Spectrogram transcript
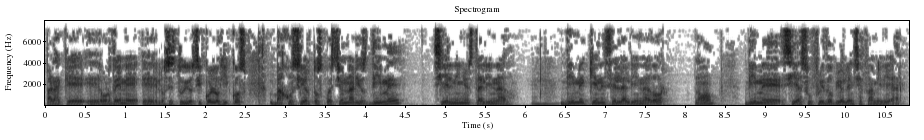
para que eh, ordene eh, los estudios psicológicos bajo ciertos cuestionarios. Dime si el niño está alienado. Dime quién es el alienador, ¿no? Dime si ha sufrido violencia familiar.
